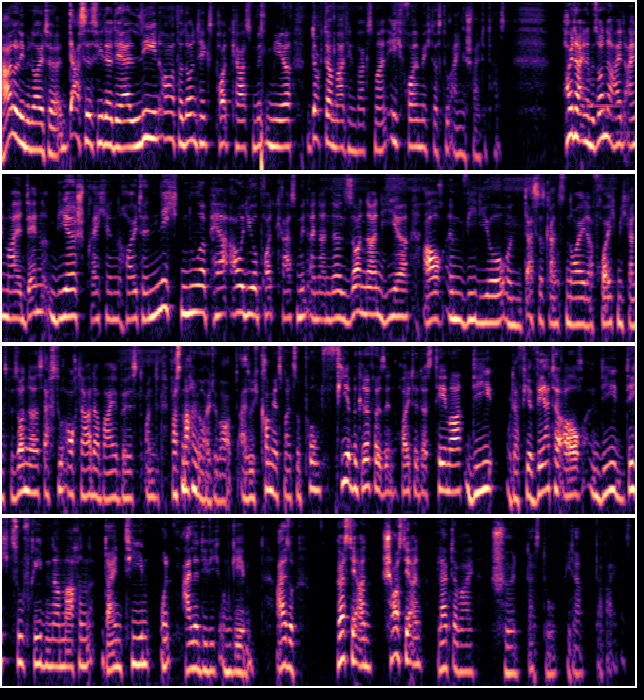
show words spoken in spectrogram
Hallo liebe Leute, das ist wieder der Lean Orthodontics Podcast mit mir, Dr. Martin Wachsmann. Ich freue mich, dass du eingeschaltet hast. Heute eine Besonderheit einmal, denn wir sprechen heute nicht nur per Audio-Podcast miteinander, sondern hier auch im Video und das ist ganz neu. Da freue ich mich ganz besonders, dass du auch da dabei bist. Und was machen wir heute überhaupt? Also ich komme jetzt mal zum Punkt. Vier Begriffe sind heute das Thema, die oder vier Werte auch, die dich zufriedener machen, dein Team und alle, die dich umgeben. Also hörst dir an, schaust dir an, bleib dabei. Schön, dass du wieder dabei bist.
